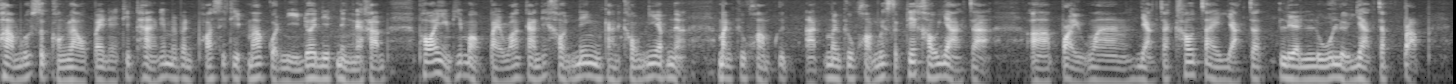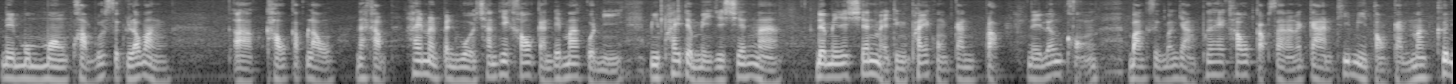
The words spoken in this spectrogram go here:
ความรู้สึกของเราไปในทิศทางที่มันเป็น positive มากกว่านี้ด้วยนิดหนึ่งนะครับ เพราะว่าอย่างที่บอกไปว่าการที่เขานิ่งการเขาเงียบเนี่ยมันคือความอึดอัด มันคือความรู้สึกที่เขาอยากจะ ปล่อยวาง อยากจะเข้าใจ อยากจะเรียนรู้หรืออยากจะปรับในมุมมองความรู้สึกระหว่างเขากับเรานะครับ ให้มันเป็นเวอร์ชั่นที่เข้ากันได้มากกว่านี้ มีไพ่ The Magician มา The Magician หมายถึงไพ่ของการปรับในเรื่องของบางสิ่งบางอย่างเพื่อให้เข้ากับสถานการณ์ที่มีต่อกันมากขึ้น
